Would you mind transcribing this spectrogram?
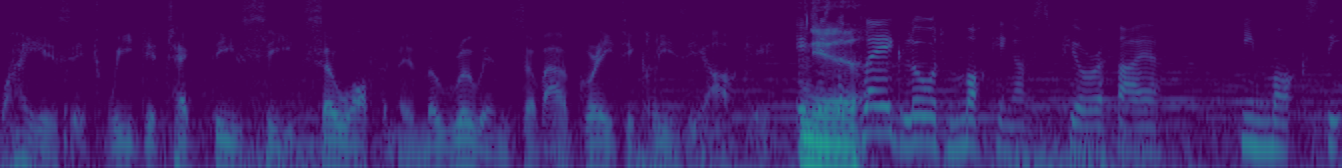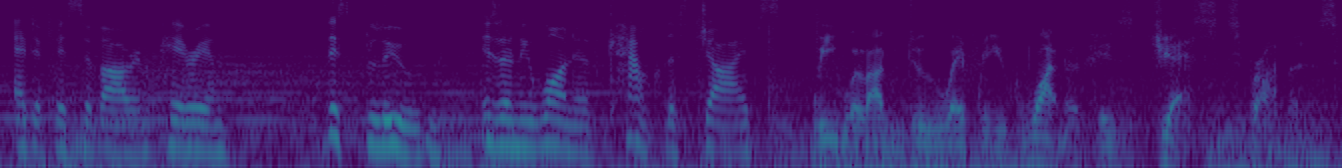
Why is it we detect these seeds so often in the ruins of our great ecclesiarchy? It is Yeah. the Plague Lord mocking us, Purifier. He mocks the edifice of our Imperium. This bloom is only one of countless jibes. We will undo every one of his jests, brothers.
